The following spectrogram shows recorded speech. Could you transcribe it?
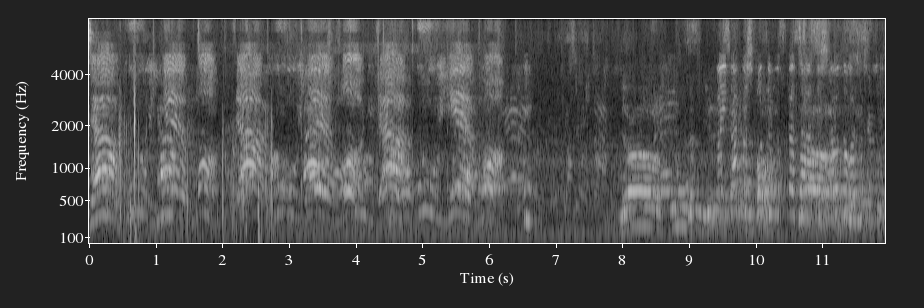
Дякуємо! Дякуємо! Дякуємо! Й також мусимо сказати, що одну важливу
